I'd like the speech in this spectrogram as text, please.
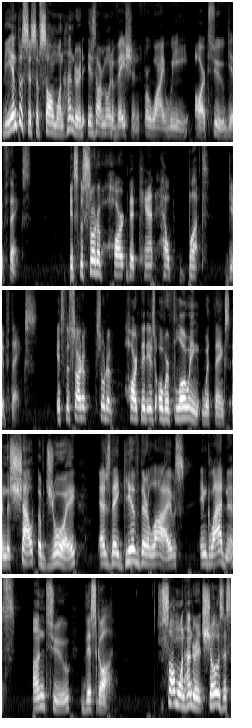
The emphasis of Psalm 100 is our motivation for why we are to give thanks. It's the sort of heart that can't help but give thanks. It's the sort of, sort of heart that is overflowing with thanks and the shout of joy as they give their lives in gladness unto this God. Psalm 100, it shows us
